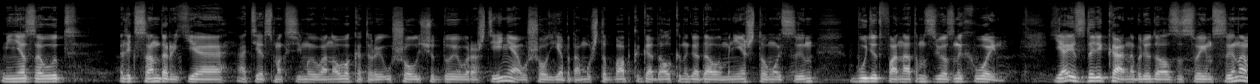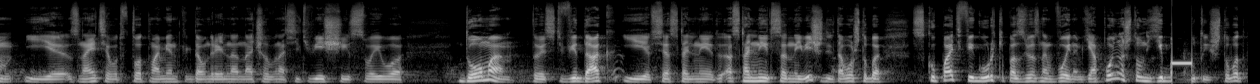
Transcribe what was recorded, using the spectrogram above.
Меня зовут Александр, я отец Максима Иванова, который ушел еще до его рождения. Ушел я потому, что бабка-гадалка нагадала мне, что мой сын будет фанатом Звездных войн. Я издалека наблюдал за своим сыном, и знаете, вот в тот момент, когда он реально начал выносить вещи из своего дома, то есть видак и все остальные, остальные ценные вещи для того, чтобы скупать фигурки по Звездным войнам. Я понял, что он ебанутый, что вот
